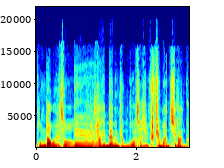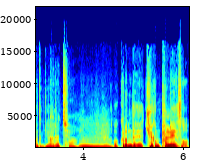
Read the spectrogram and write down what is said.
본다고 해서 네. 그게 확인되는 경우가 사실 그렇게 많지가 않거든요. 그렇죠. 음. 어, 그런데 최근 판례에서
